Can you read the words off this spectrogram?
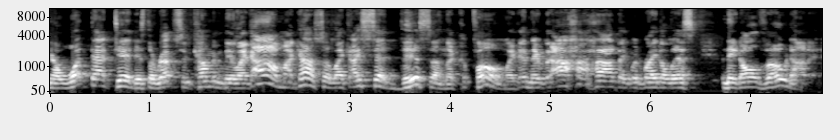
Now, what that did is the reps would come and be like, "Oh my gosh!" So like I said this on the phone, like, and they would ah ha ha. They would write a list and they'd all vote on it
